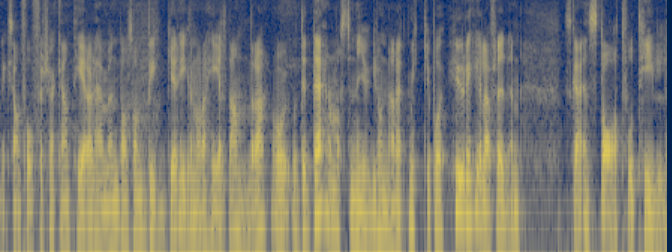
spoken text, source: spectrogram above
liksom får försöka hantera det här, men de som bygger är ju några helt andra. Och, och det där måste ni ju grunna rätt mycket på. Hur i hela friden ska en stat få till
